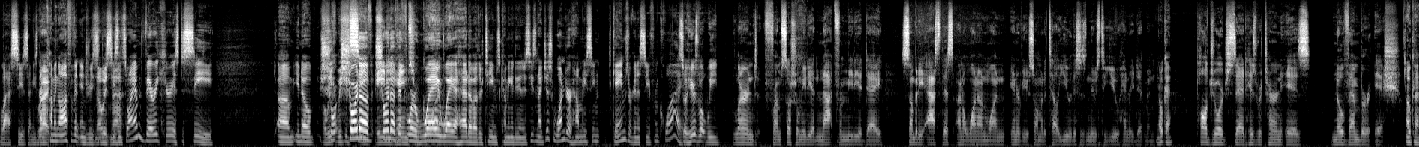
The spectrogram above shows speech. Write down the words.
last season. He's not Right. coming off of an injury No, this season, not. so I am very curious to see. Um, you know, Well, we- short, we could short of short of if we're way Kawhi. way ahead of other teams coming into the end of the season, I just wonder how many seem, games we're going to see from Kawhi. So here's what we learned from social media, not from media day. Somebody asked this on a one-on-one interview, so I'm going to tell you. This is news to you, Henry Dittman. Okay. Paul George said his return is November-ish. Okay.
